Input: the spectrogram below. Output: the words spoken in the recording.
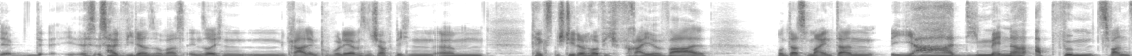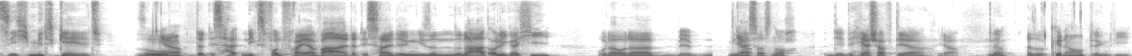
es ist halt wieder sowas. In solchen, gerade in populärwissenschaftlichen ähm, Texten steht dann häufig freie Wahl. Und das meint dann, ja, die Männer ab 25 mit Geld. So, ja. das ist halt nichts von freier Wahl. Das ist halt irgendwie so, so eine Art Oligarchie. Oder, oder, äh, wie ja. heißt das noch? Die, die Herrschaft der, ja, ne? Also, genau. irgendwie.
